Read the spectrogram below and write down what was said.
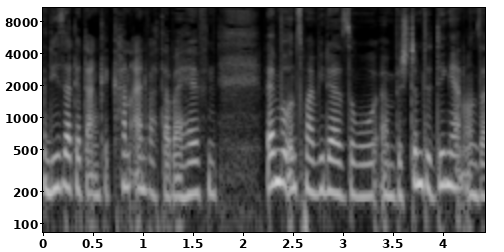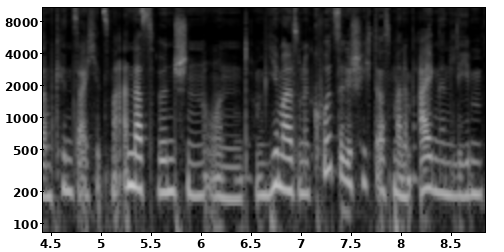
Und dieser Gedanke kann einfach dabei helfen, wenn wir uns mal wieder so ähm, bestimmte Dinge an unserem Kind, sage ich jetzt mal, anders wünschen. Und ähm, hier mal so eine kurze Geschichte aus meinem eigenen Leben.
